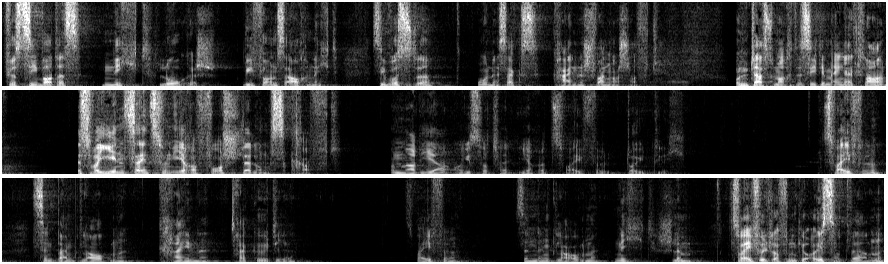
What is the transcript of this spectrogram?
Für sie war das nicht logisch, wie für uns auch nicht. Sie wusste, ohne Sex keine Schwangerschaft. Und das machte sie dem Engel klar. Es war jenseits von ihrer Vorstellungskraft. Und Maria äußerte ihre Zweifel deutlich. Zweifel sind beim Glauben keine Tragödie. Zweifel sind im Glauben nicht schlimm. Zweifel dürfen geäußert werden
